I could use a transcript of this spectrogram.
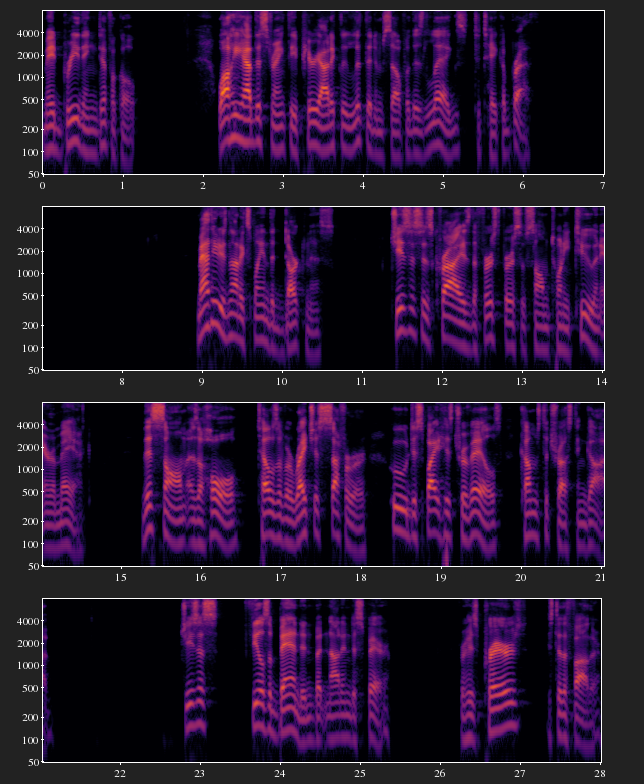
made breathing difficult. While he had the strength, he periodically lifted himself with his legs to take a breath. Matthew does not explain the darkness. Jesus' cry is the first verse of Psalm 22 in Aramaic. This psalm, as a whole, tells of a righteous sufferer who, despite his travails, comes to trust in God. Jesus feels abandoned but not in despair, for his prayers is to the Father.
